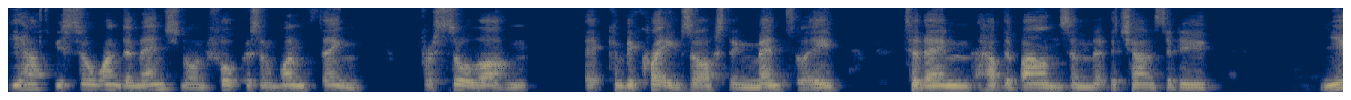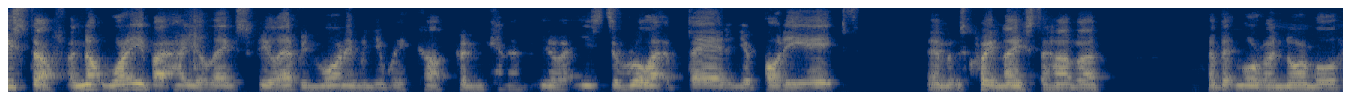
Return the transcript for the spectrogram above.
you have to be so one dimensional and focus on one thing for so long. It can be quite exhausting mentally to then have the balance and the chance to do new stuff and not worry about how your legs feel every morning when you wake up and kind of you know it used to roll out of bed and your body ached. Um, it was quite nice to have a a bit more of a normal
